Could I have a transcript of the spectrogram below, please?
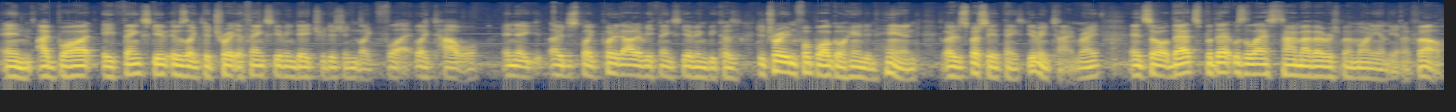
and I bought a Thanksgiving. It was like Detroit, a Thanksgiving Day tradition, like flag, like towel, and I, I just like put it out every Thanksgiving because Detroit and football go hand in hand, especially at Thanksgiving time, right? And so that's but that was the last time I've ever spent money on the NFL.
